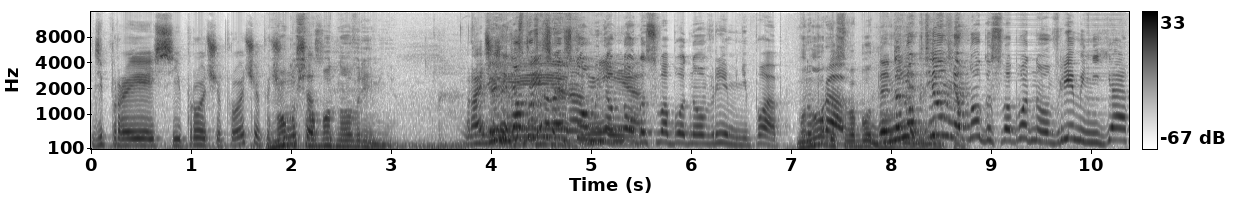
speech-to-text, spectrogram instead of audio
депрессии и прочее, прочее? Почему Много сейчас? свободного времени. Раньше Я не могу сказать, что у меня Нет. много свободного времени, пап. Ну, Много правда. свободного Да ну времени. где у меня много свободного времени? Я,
